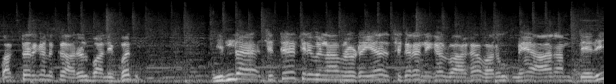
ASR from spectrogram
பக்தர்களுக்கு அருள்பாலிப்பர் இந்த சித்திரை திருவிழாவினுடைய சிகர நிகழ்வாக வரும் மே ஆறாம் தேதி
